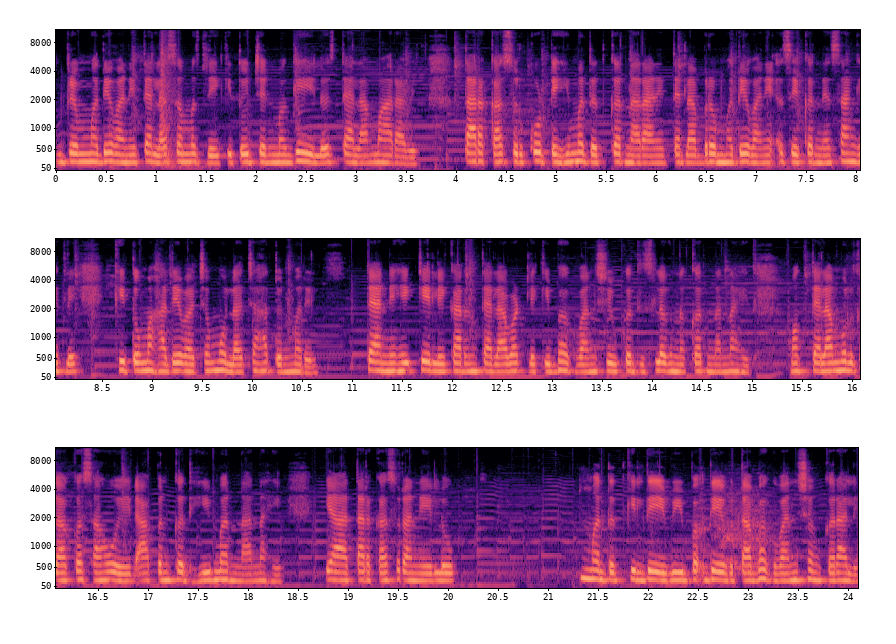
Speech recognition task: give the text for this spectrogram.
ब्रह्मदेवाने त्याला समजले की तो जन्म घेईलच त्याला मारावे तारकासूर कोठेही मदत करणार आणि त्याला ब्रह्मदेवाने असे करण्यास सांगितले की तो महादेवाच्या मुलाच्या हातून मरेल. त्याने हे केले कारण त्याला वाटले की भगवान शिव कधीच लग्न करणार नाहीत. मग त्याला मुलगा कसा होईल? आपण कधीही मरणार नाही. या तारकासुराने लोक मदत केली. देवी भ देवता भगवान शंकर आले.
